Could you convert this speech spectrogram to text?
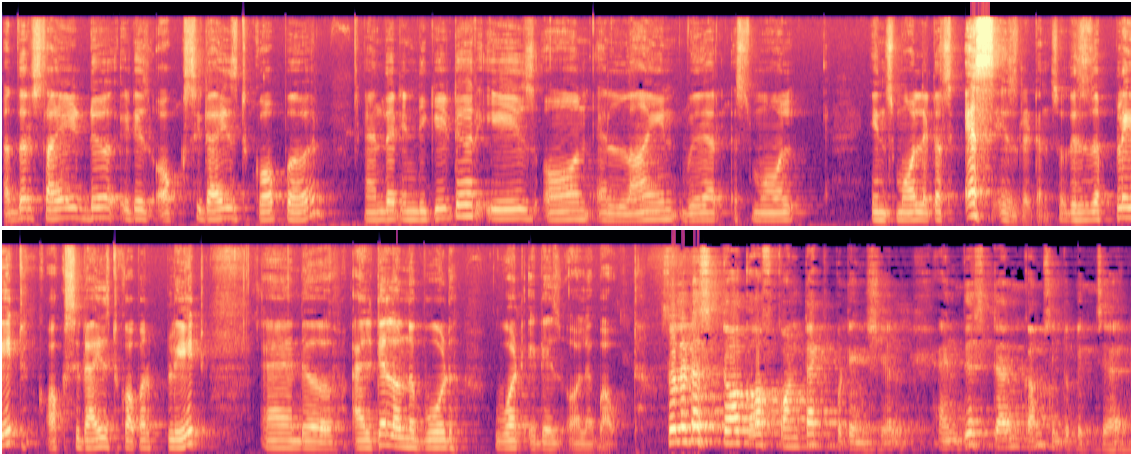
Other side uh, it is oxidized copper and that indicator is on a line where a small in small letters S is written. So this is a plate, oxidized copper plate and uh, I'll tell on the board what it is all about. So let us talk of contact potential. and this term comes into picture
